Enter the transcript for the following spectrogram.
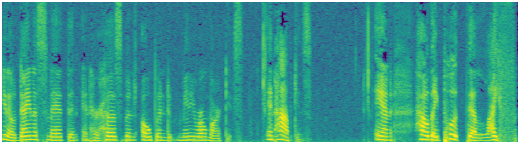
you know, Dana Smith and, and her husband opened Minnyrow Markets in Hopkins and how they put their life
